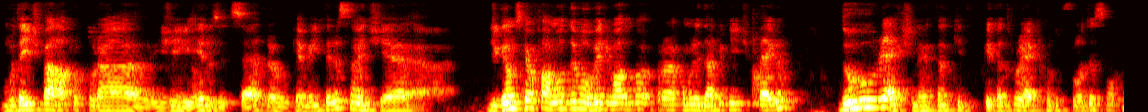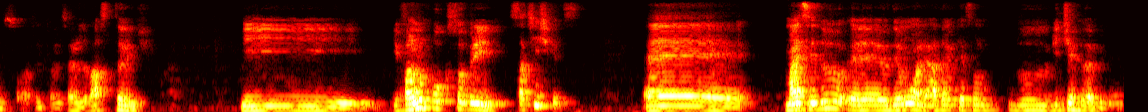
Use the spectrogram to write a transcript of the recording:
muita gente vai lá procurar engenheiros, etc., o que é bem interessante. É, digamos que é o famoso devolver de volta para a comunidade que a gente pega do React, né? Tanto que porque tanto o React quanto o Flutter são open source, então isso ajuda bastante. E, e falando um pouco sobre estatísticas, é, mais cedo é, eu dei uma olhada na questão do GitHub. Né?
